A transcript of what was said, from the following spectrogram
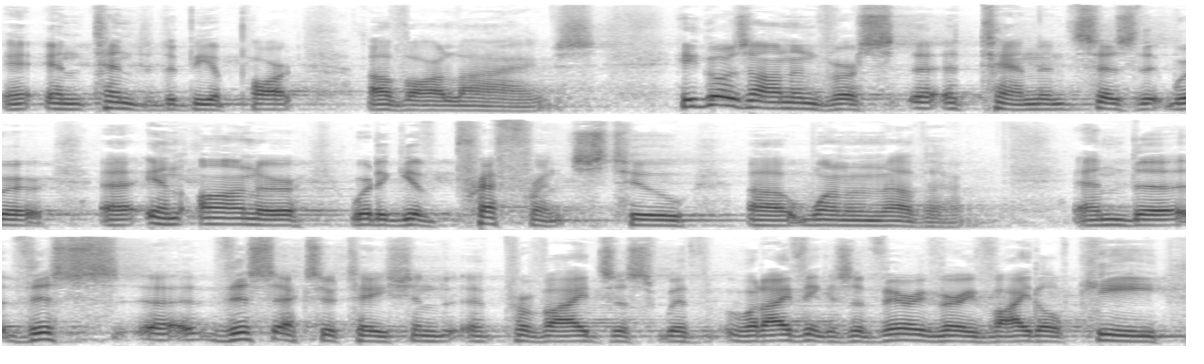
intended to be a part of our lives. He goes on in verse uh, 10 and says that we're, uh, in honor, we're to give preference to uh, one another. And uh, this, uh, this exhortation uh, provides us with what I think is a very, very vital key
